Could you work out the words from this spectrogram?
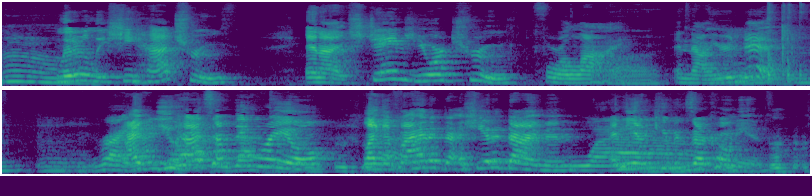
Hmm. Literally, she had truth, and I exchanged your truth for a lie, and now you're in debt. Right. I, you had that. something real, like if I had a, di- she had a diamond, and he had a cubic zirconian,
